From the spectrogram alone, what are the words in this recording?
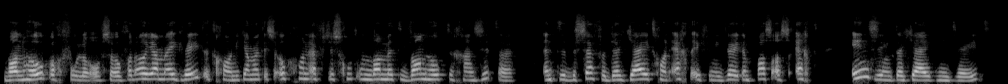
wanhopig voelen of zo. Van, oh ja, maar ik weet het gewoon niet. Ja, maar het is ook gewoon eventjes goed om dan met die wanhoop te gaan zitten. En te beseffen dat jij het gewoon echt even niet weet. En pas als echt inzinkt dat jij het niet weet,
